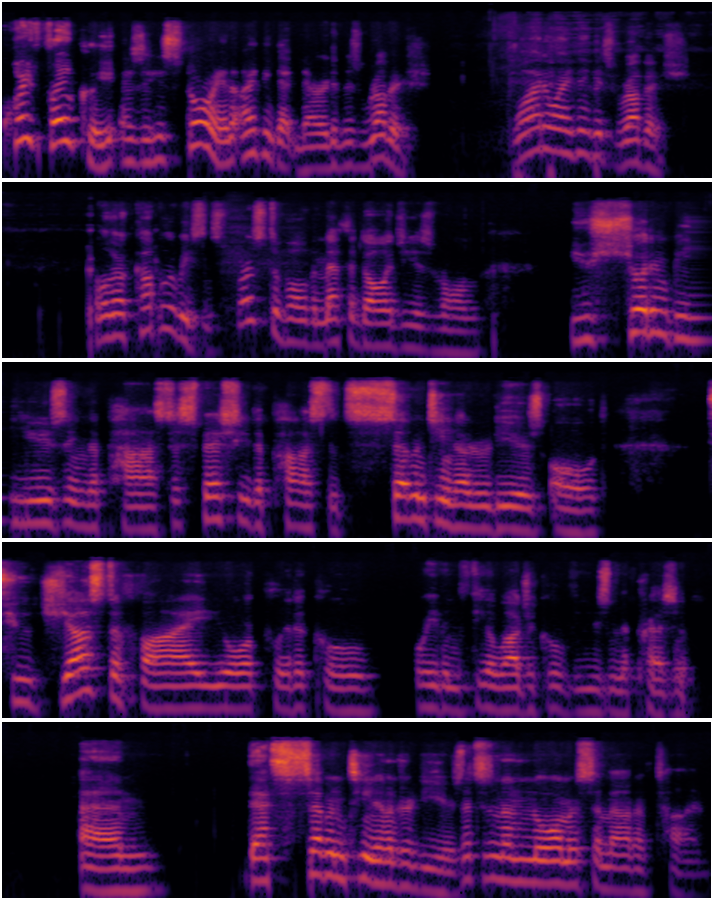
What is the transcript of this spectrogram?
quite frankly, as a historian, I think that narrative is rubbish. Why do I think it's rubbish? Well, there are a couple of reasons. First of all, the methodology is wrong. You shouldn't be using the past, especially the past that's 1700 years old, to justify your political or even theological views in the present. Um, that's 1700 years. That's an enormous amount of time,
